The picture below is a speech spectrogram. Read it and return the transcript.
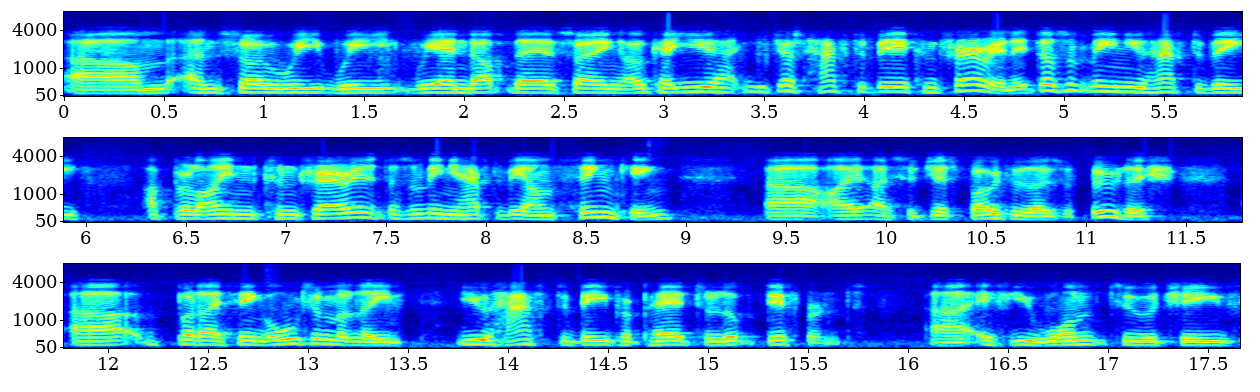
Um, and so we, we, we end up there saying, okay, you, you just have to be a contrarian. It doesn't mean you have to be a blind contrarian, it doesn't mean you have to be unthinking. Uh, I, I, suggest both of those are foolish. Uh, but I think ultimately you have to be prepared to look different uh, if you want to achieve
